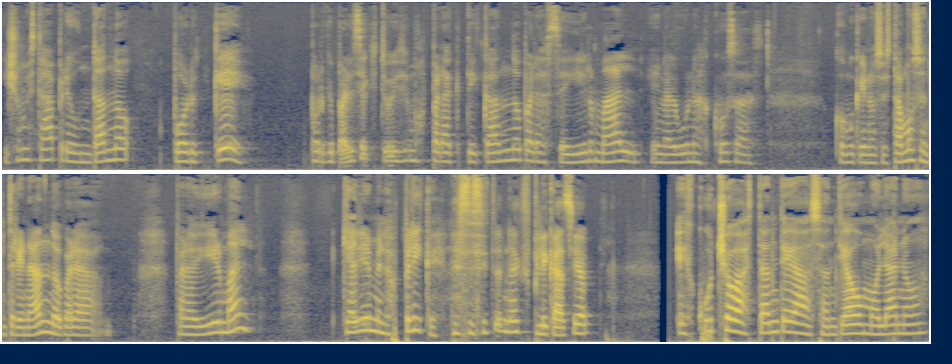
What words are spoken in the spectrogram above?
Y yo me estaba preguntando por qué, porque parece que estuviésemos practicando para seguir mal en algunas cosas, como que nos estamos entrenando para, para vivir mal. Que alguien me lo explique, necesito una explicación. Escucho bastante a Santiago Molano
